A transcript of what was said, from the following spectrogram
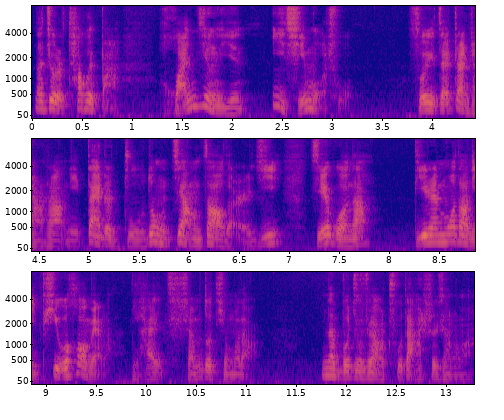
那就是它会把环境音一起抹除。所以在战场上，你戴着主动降噪的耳机，结果呢，敌人摸到你屁股后面了，你还什么都听不到，那不就是要出大事情了吗？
